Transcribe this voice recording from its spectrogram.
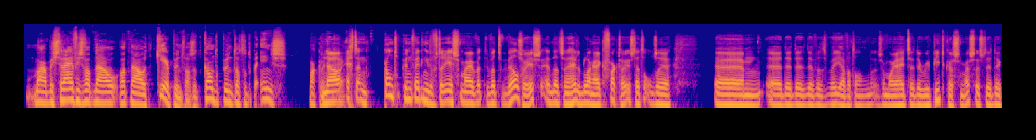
Maar beschrijf eens wat nou, wat nou het keerpunt was. Het kantelpunt dat het opeens makkelijk Nou, echt een kantelpunt weet ik niet of het er is. Maar wat, wat wel zo is, en dat is een hele belangrijke factor, is dat onze. ehm, eh, de, de, de, wat, ja, wat dan zo mooi heet, de repeat customers. Dus de, de,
